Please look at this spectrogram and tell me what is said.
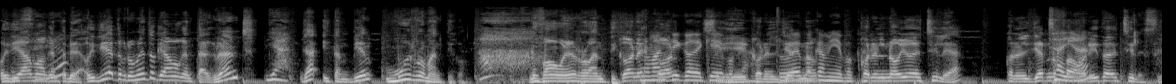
Hoy día ¿En vamos a cantar, mira, hoy día te prometo que vamos a cantar grunge. Ya. Ya, y también muy romántico. Nos vamos a poner romanticones ¿Romántico con, de qué sí, época? con el Tu yerno, época, mi época. Con el novio de Chile, ¿ah? Con el yerno ¿Chayanne? favorito de Chile, sí.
